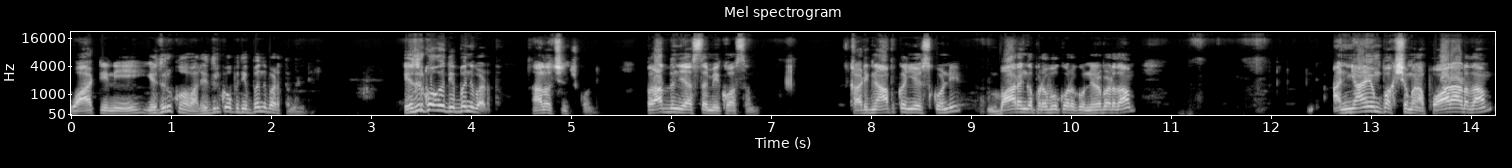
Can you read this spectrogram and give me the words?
వాటిని ఎదుర్కోవాలి. ఎదుర్కోకపోతే ఇబ్బంది పడతామండి ఎదుర్కోకపోతే ఇబ్బంది పడతాం. ఆలోచించుకోండి. ప్రార్థన చేస్తాం మీకోసం. కాడి జ్ఞాపకం చేసుకోండి. భారంగా ప్రభు కొరకు నిలబడదాం. అన్యాయం పక్షమున పోరాడదాం.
